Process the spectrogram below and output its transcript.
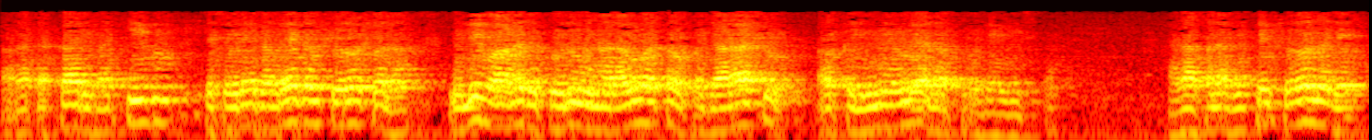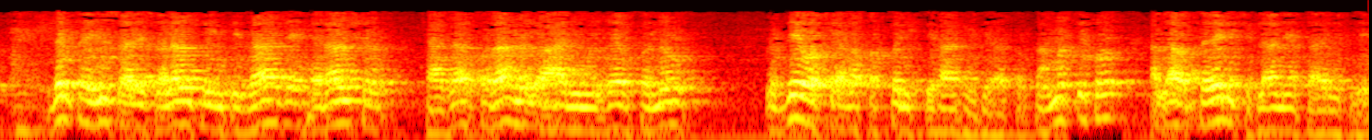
اور اتکاری برکیگو چی سورے دورے دم شروع شولا نلی وارد کرو نراواتو پجاراشو اور کریمی ہوئے اللہ کرو دے ویستا اللہ فلا بیتیب شروع ندے دلتا انسا علیہ السلام کو انتظار دے حیران شروع قرآن العالم الغیب کنو دے وقت اللہ پخل اشتہار ہجرات اور قامت کی خود اللہ تریلی چکلانے تاریخ دے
